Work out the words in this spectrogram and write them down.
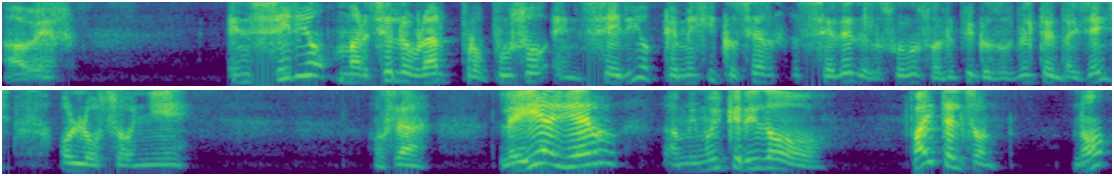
A ver, ¿en serio Marcelo Ebrard propuso en serio que México sea sede de los Juegos Olímpicos 2036 o lo soñé? O sea, leí ayer a mi muy querido Faitelson, ¿no?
